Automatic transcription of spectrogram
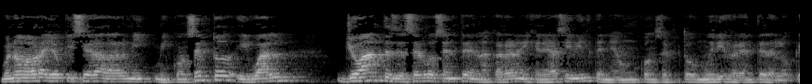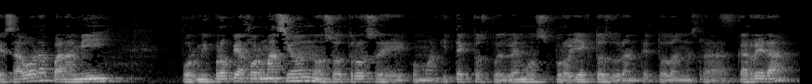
Bueno, ahora yo quisiera dar mi, mi concepto. Igual, yo antes de ser docente en la carrera de ingeniería civil tenía un concepto muy diferente de lo que es ahora. Para mí, por mi propia formación, nosotros eh, como arquitectos pues vemos proyectos durante toda nuestra carrera.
